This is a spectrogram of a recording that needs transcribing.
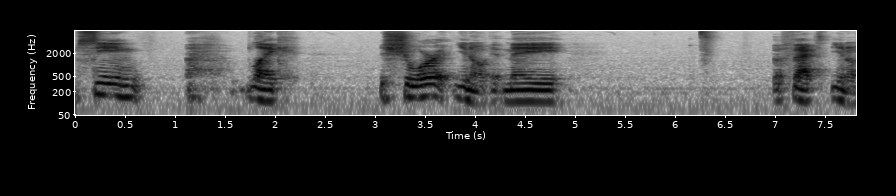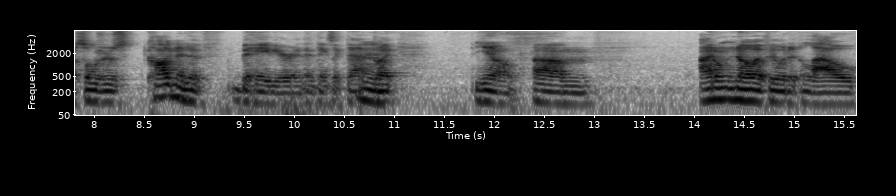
seeing, like, sure, you know, it may affect you know soldiers' cognitive behavior and, and things like that, Mm. but you know, um, I don't know if it would allow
